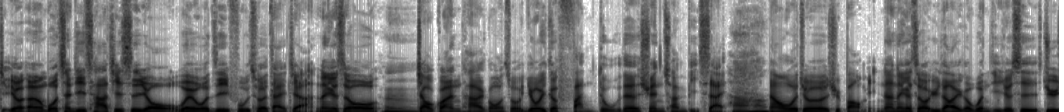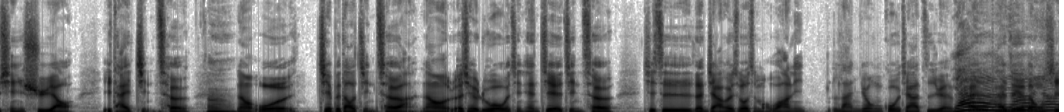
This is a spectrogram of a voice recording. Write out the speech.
有嗯，我成绩差，其实有为我自己付出的代价。那个时候，嗯，教官他跟我说有一个反毒的宣传比赛，嗯，然后我就去报名。那那个时候遇到一个问题，就是剧情需要一台警车，嗯，那我借不到警车啊。然后，而且如果我今天借了警车，其实人家会说什么？哇，你滥用国家资源拍拍这个东西。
